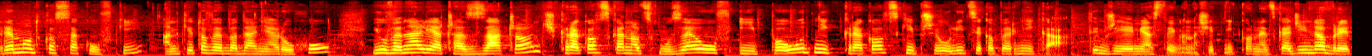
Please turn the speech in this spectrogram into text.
remont Kossakówki, ankietowe badania ruchu, juwenalia czas zacząć, krakowska noc muzeów i południk krakowski przy ulicy Kopernika. Tym żyje miasto Iwona Sietnik-Konecka. Dzień dobry,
